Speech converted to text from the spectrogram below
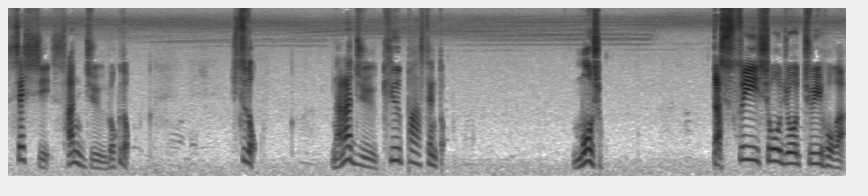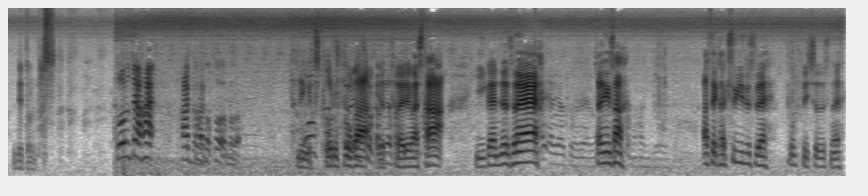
摂氏36度湿度79%猛暑。脱水症状注意報が出ております。徹ちゃんはい。早く早く。谷口徹プロがやってまいりました。いい感じですね。谷口さん汗かきすぎですね僕と一緒ですね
